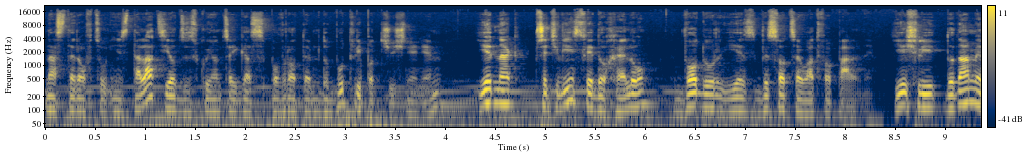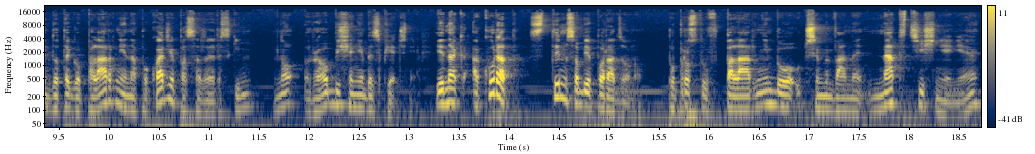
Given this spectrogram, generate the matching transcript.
na sterowcu instalacji odzyskującej gaz z powrotem do butli pod ciśnieniem. Jednak w przeciwieństwie do helu, wodór jest wysoce łatwopalny. Jeśli dodamy do tego palarnię na pokładzie pasażerskim, no robi się niebezpiecznie. Jednak akurat z tym sobie poradzono. Po prostu w palarni było utrzymywane nadciśnienie,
